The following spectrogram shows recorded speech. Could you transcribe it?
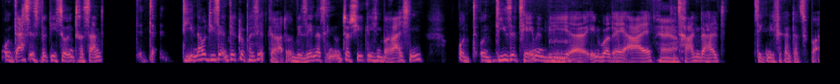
Und das ist wirklich so interessant. Die, genau diese Entwicklung passiert gerade. Und wir sehen das in unterschiedlichen Bereichen. Und, und diese Themen wie mhm. äh, In-World AI, ja, ja. die tragen da halt signifikant dazu bei.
